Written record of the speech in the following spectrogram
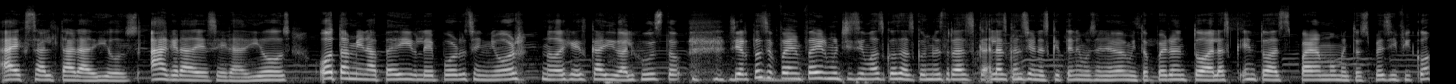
a exaltar a Dios, a agradecer a Dios o también a pedirle por Señor, no dejes caído al justo. ¿Cierto? Se pueden pedir muchísimas cosas con nuestras las canciones que tenemos en Avivamiento, pero en todas las en todas para un momento específico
